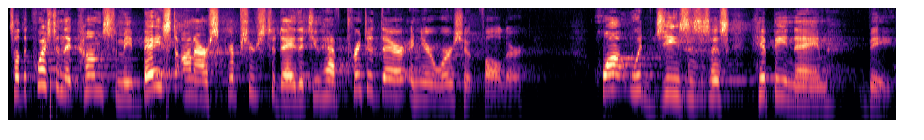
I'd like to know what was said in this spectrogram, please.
So, the question that comes to me, based on our scriptures today that you have printed there in your worship folder, what would Jesus' hippie name be?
